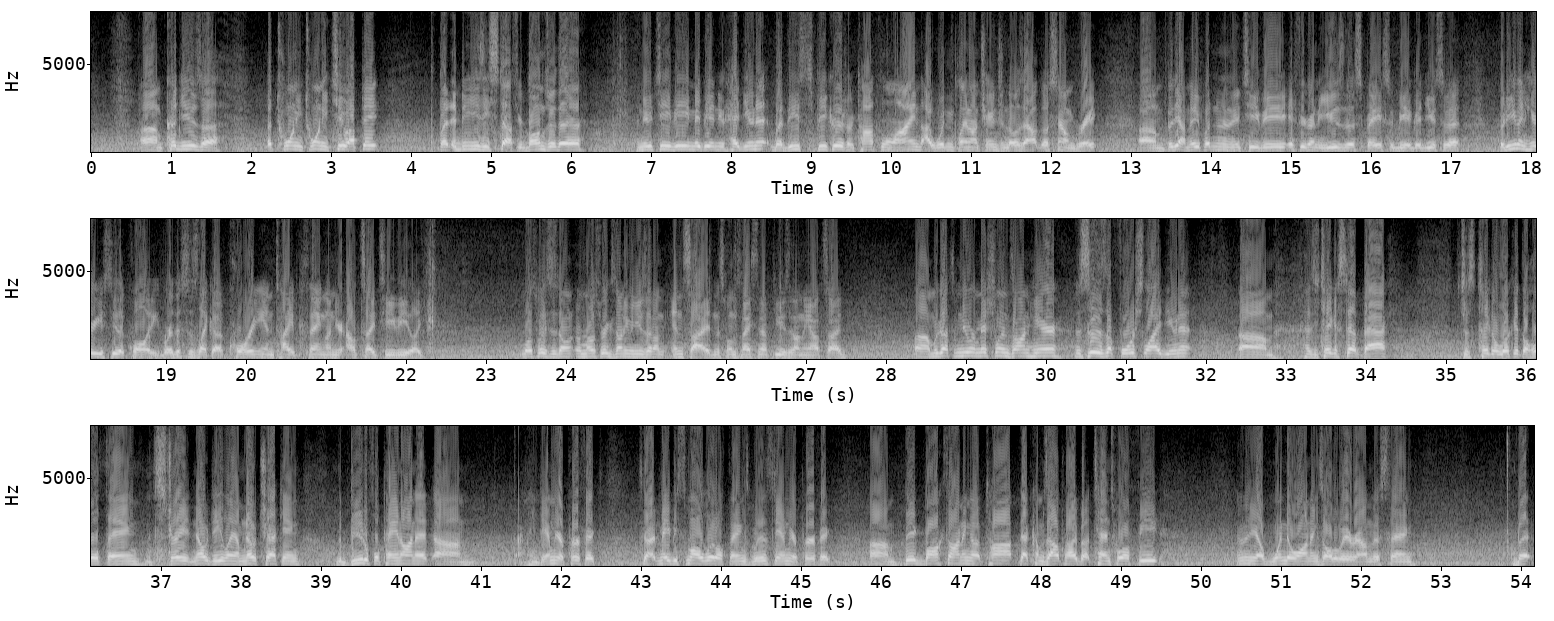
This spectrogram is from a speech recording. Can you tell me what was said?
Um, could use a, a 2022 update but it'd be easy stuff. Your bones are there, a new TV, maybe a new head unit, but these speakers are top of the line. I wouldn't plan on changing those out. Those sound great. Um, but yeah, maybe putting in a new TV if you're going to use this space would be a good use of it. But even here you see the quality where this is like a Corian type thing on your outside TV. Like most places don't, or most rigs don't even use it on the inside, and this one's nice enough to use it on the outside. Um, we got some newer Michelin's on here. This is a four slide unit. Um, as you take a step back, just take a look at the whole thing. It's straight, no D-lam, no checking. The beautiful paint on it. Um, I mean, damn near perfect. It's got maybe small little things, but it's damn near perfect. Um, big box awning up top. That comes out probably about 10, 12 feet. And then you have window awnings all the way around this thing. But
